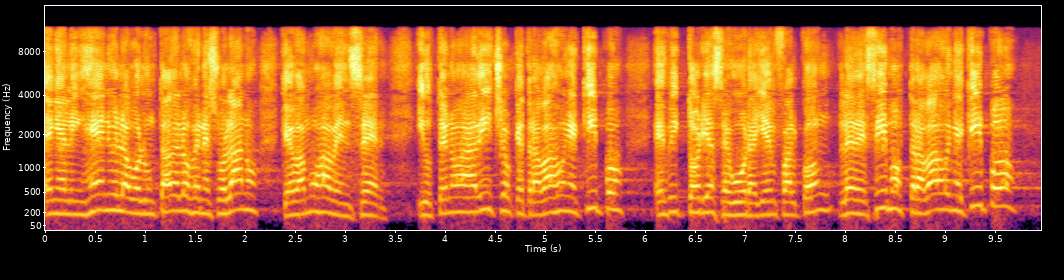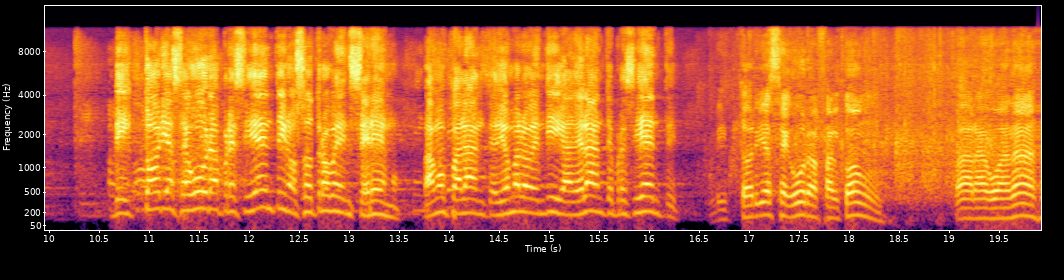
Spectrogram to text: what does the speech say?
en el ingenio y la voluntad de los venezolanos, que vamos a vencer. Y usted nos ha dicho que trabajo en equipo es victoria segura. Y en Falcón le decimos trabajo en equipo, victoria segura, presidente, y nosotros venceremos. Vamos para adelante. Dios me lo bendiga. Adelante, presidente. Victoria segura, Falcón, Paraguaná.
